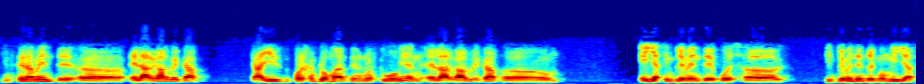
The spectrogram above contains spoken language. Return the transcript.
sinceramente, eh, el Algarve Cup, que ahí, por ejemplo, Martens no estuvo bien, el Algarve Cup eh, ella simplemente, pues, uh, simplemente entre comillas,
